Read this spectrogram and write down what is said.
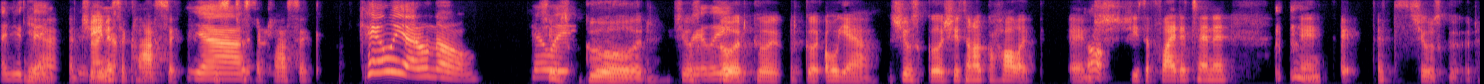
and you Yeah, think Jean is a classic. Yeah. She's just a classic. Kaley, I don't know. She was good. She was Really? good, good, good. Oh yeah. She was good. She's an alcoholic and Oh. she's a flight attendant and it, it's she was good.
